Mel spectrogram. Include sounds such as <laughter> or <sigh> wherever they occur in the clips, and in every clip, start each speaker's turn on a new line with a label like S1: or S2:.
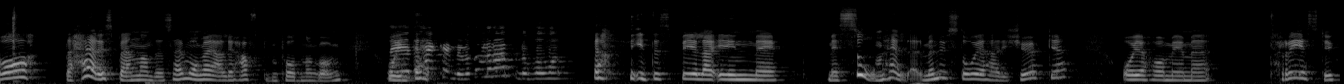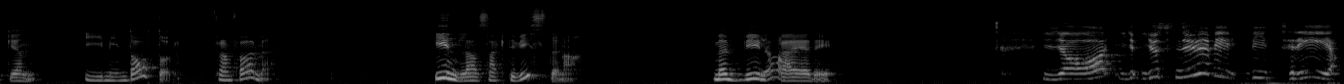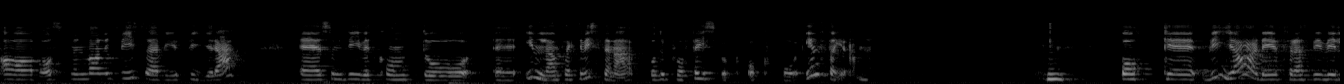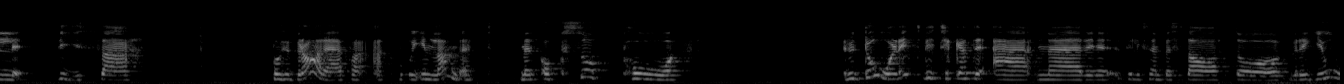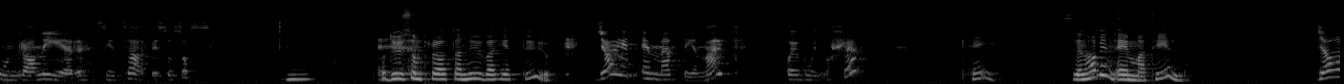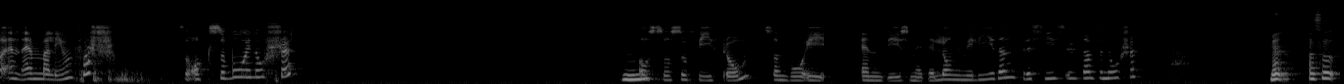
S1: Åh, det här är spännande. Så här många har jag aldrig haft en podd någon gång. Och
S2: Nej,
S1: inte,
S2: det här kan bli...
S1: ja, <laughs> inte spela in med, med Zoom heller. Men nu står jag här i köket och jag har med mig tre stycken i min dator framför mig. Inlandsaktivisterna. Men vilka
S2: Ja.
S1: är det?
S2: Ja, ju- just nu är vi, vi tre av oss, men vanligtvis är vi fyra eh, som driver ett konto, eh, Inlandsaktivisterna, både på Facebook och på Instagram.
S1: Mm.
S2: Och eh, vi gör det för att vi vill visa på hur bra det är på att bo i inlandet, men också på hur dåligt vi tycker att det är när eh, till exempel stat och region drar ner sin service hos oss.
S1: Mm. Och du som pratar nu, vad heter du?
S2: Jag heter Emma Stenmark och jag bor i Norsjö.
S1: Okej. Sen har vi en Emma till.
S3: Jag en Emma Lindfors som också bor i Norsjö.
S1: Mm.
S4: Och så Sofie From som bor i en by som heter Långmyliden precis utanför Norsjö.
S1: Men alltså,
